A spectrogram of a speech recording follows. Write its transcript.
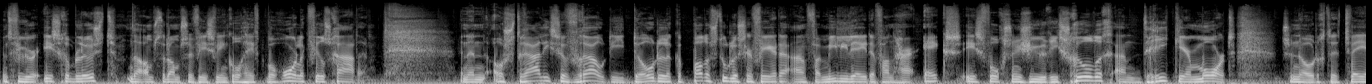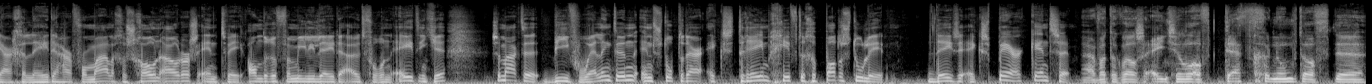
Het vuur is geblust. De Amsterdamse viswinkel heeft behoorlijk veel schade. En een Australische vrouw die dodelijke paddenstoelen serveerde aan familieleden van haar ex... is volgens een jury schuldig aan drie keer moord. Ze nodigde twee jaar geleden haar voormalige schoonouders... en twee andere familieleden uit voor een etentje. Ze maakte beef Wellington en stopte daar extreem giftige paddenstoelen in. Deze expert kent ze. Hij wordt ook wel eens Angel of Death genoemd of de...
